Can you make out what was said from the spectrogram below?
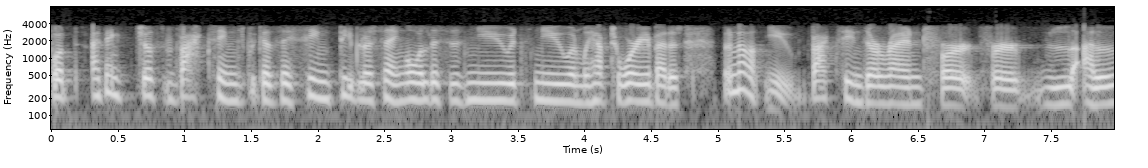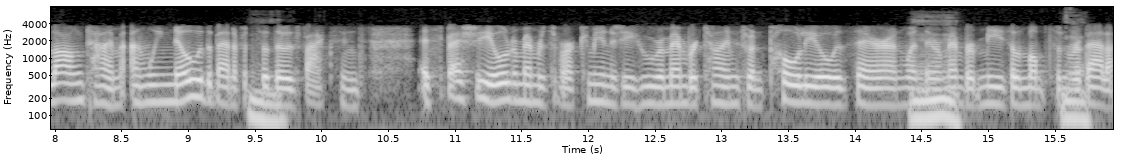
But I think just vaccines, because they seem people are saying, "Oh, well, this is new, it's new, and we have to worry about it." They're not new. Vaccines are around for for a long time, and we know the benefits mm. of those vaccines especially older members of our community who remember times when polio was there and when mm. they remember measles, mumps, and yeah. rubella.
